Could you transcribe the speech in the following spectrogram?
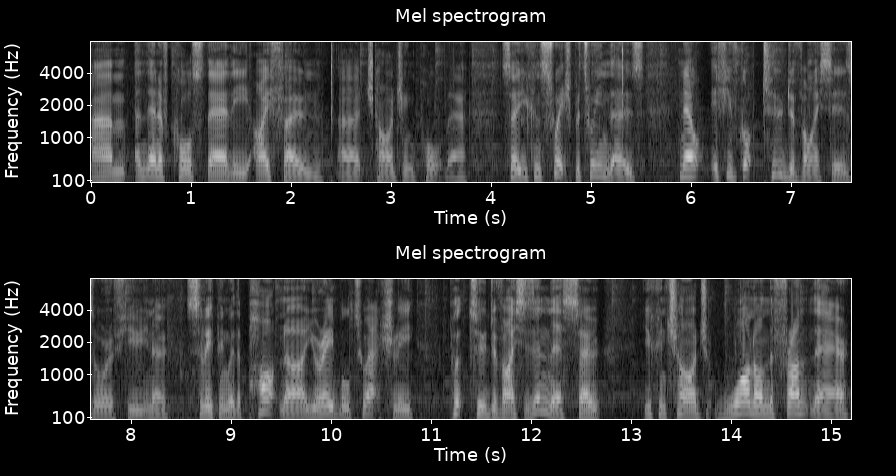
Um, and then, of course, there the iPhone uh, charging port there. So you can switch between those. Now, if you've got two devices, or if you, you know, sleeping with a partner, you're able to actually put two devices in this. So you can charge one on the front there,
